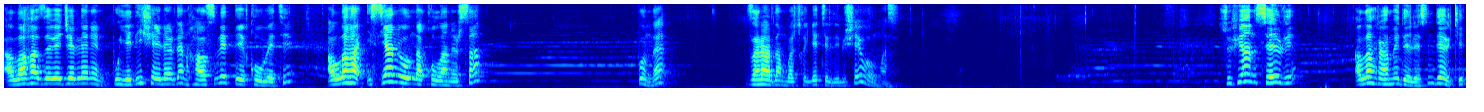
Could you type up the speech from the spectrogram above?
Allah Azze ve Celle'nin bu yediği şeylerden hasıl ettiği kuvveti Allah'a isyan yolunda kullanırsa bunda zarardan başka getirdiği bir şey olmaz. Süfyan Sevri Allah rahmet eylesin der ki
